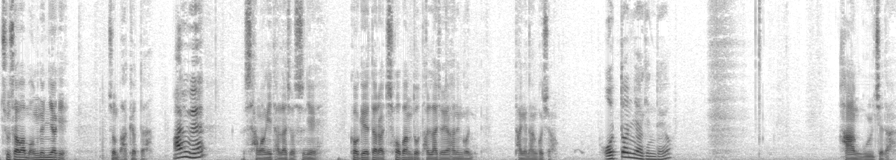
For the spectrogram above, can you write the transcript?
주사와 먹는 약이 좀 바뀌었다. 아니, 왜? 상황이 달라졌으니 거기에 따라 처방도 달라져야 하는 건 당연한 거죠. 어떤 약인데요? 항우울제다.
